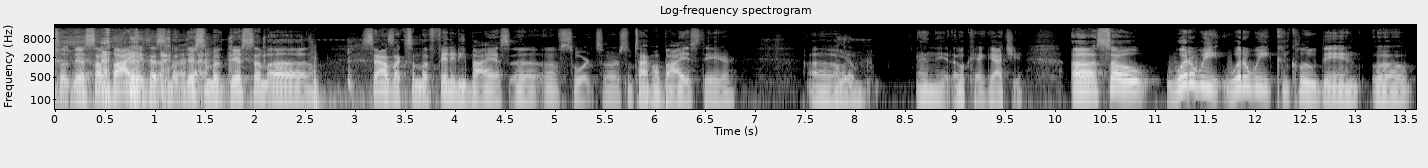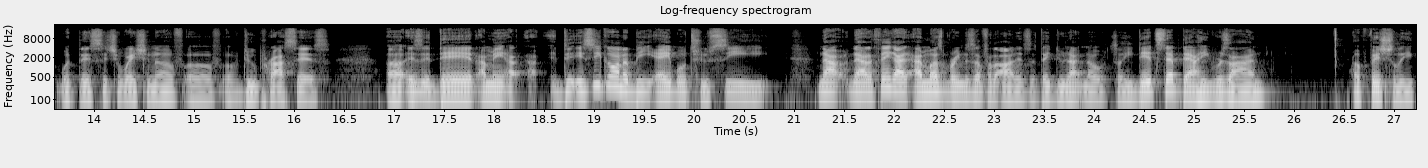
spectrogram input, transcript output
So there's some bias. There's some. There's some. There's some. Uh, sounds like some affinity bias uh, of sorts, or some type of bias there. Um, Yep. And then okay, got you. Uh, so what do we what do we conclude then uh, with this situation of of, of due process? Uh, is it dead? I mean, uh, is he going to be able to see? Now, now the thing I, I must bring this up for the audience if they do not know. So he did step down. He resigned officially.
